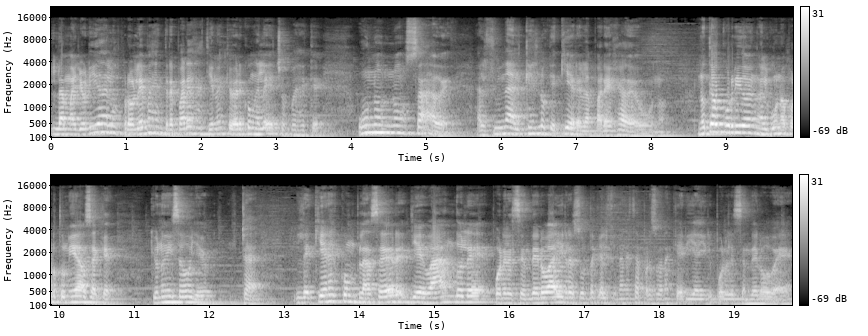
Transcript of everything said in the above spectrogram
la mayoría de los problemas entre parejas tienen que ver con el hecho, pues, de que uno no sabe al final qué es lo que quiere la pareja de uno. ¿No te ha ocurrido en alguna oportunidad? O sea, que, que uno dice, oye, o sea, le quieres complacer llevándole por el sendero A y resulta que al final esta persona quería ir por el sendero B.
